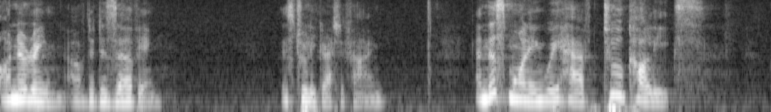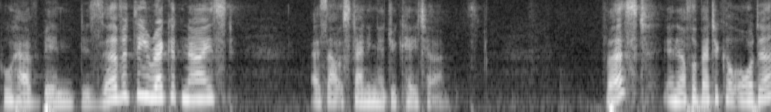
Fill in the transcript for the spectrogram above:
honoring of the deserving is truly gratifying. And this morning we have two colleagues who have been deservedly recognized as outstanding educator. First, in alphabetical order,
